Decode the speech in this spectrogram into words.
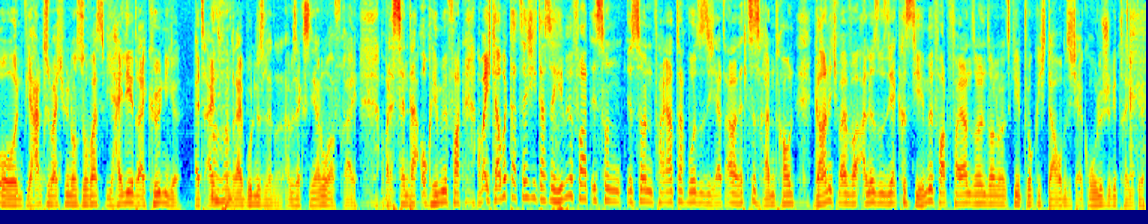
Und wir haben zum Beispiel noch sowas wie Heilige Drei Könige als eins von drei Bundesländern am 6. Januar frei. Aber das dann da auch Himmelfahrt. Aber ich glaube tatsächlich, dass der Himmelfahrt ist so, ein, ist so ein Feiertag, wo sie sich als allerletztes rantrauen. Gar nicht, weil wir alle so sehr Christi Himmelfahrt feiern sollen, sondern es geht wirklich darum, sich alkoholische Getränke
